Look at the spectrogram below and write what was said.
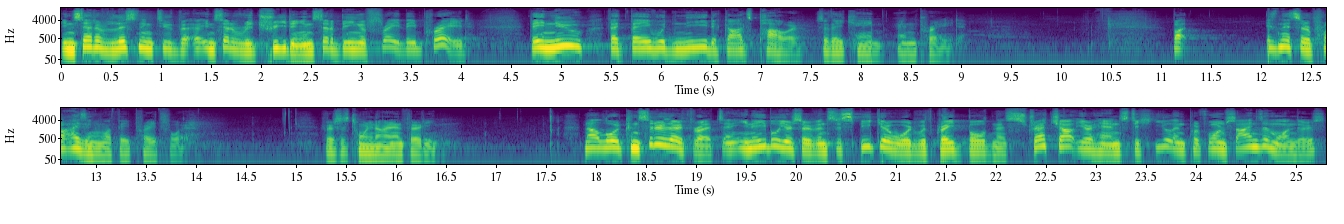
Instead of listening to the, uh, instead of retreating, instead of being afraid, they prayed. They knew that they would need God's power, so they came and prayed. But isn't it surprising what they prayed for? Verses 29 and 30. Now, Lord, consider their threats and enable your servants to speak your word with great boldness. Stretch out your hands to heal and perform signs and wonders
